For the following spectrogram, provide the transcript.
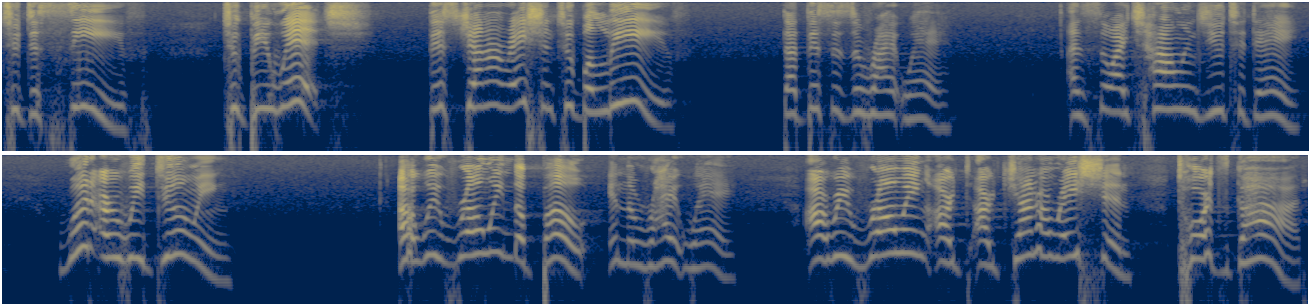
to deceive, to bewitch this generation to believe that this is the right way. And so I challenge you today what are we doing? Are we rowing the boat in the right way? Are we rowing our, our generation towards God?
